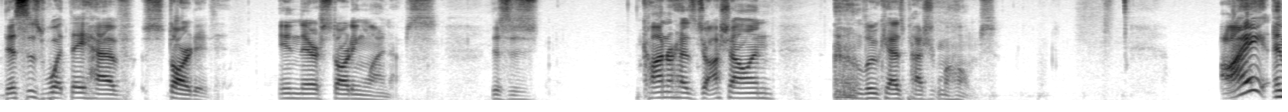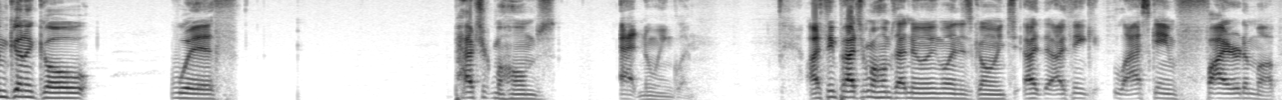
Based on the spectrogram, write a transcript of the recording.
this is what they have started in their starting lineups. This is Connor has Josh Allen, Luke has Patrick Mahomes. I am going to go with Patrick Mahomes at New England. I think Patrick Mahomes at New England is going to. I, I think last game fired him up.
